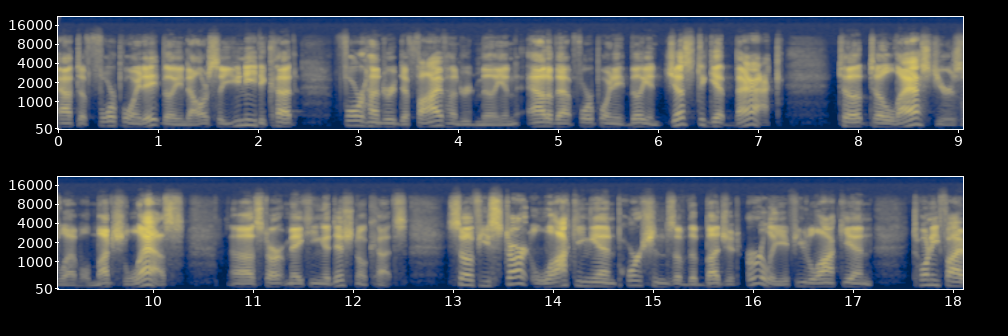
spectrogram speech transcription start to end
out to 4.8 billion dollars, so you need to cut 400 to 500 million out of that 4.8 billion just to get back to, to last year's level, much less uh, start making additional cuts. So if you start locking in portions of the budget early, if you lock in 25%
